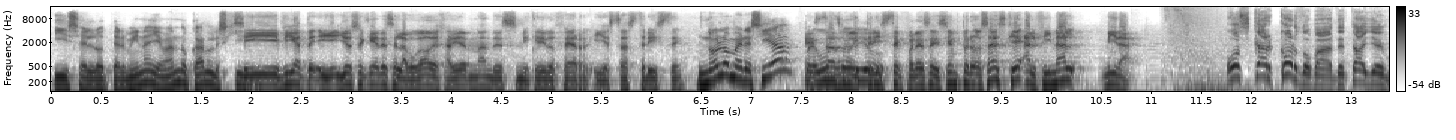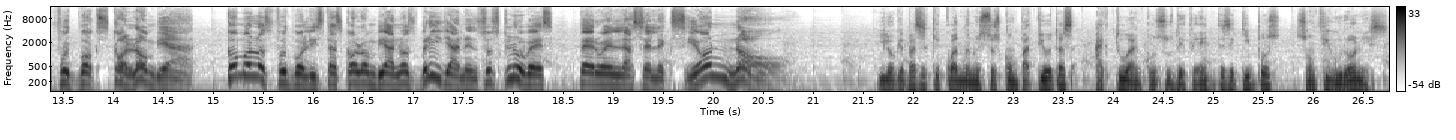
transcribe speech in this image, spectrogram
y se lo termina llevando Carles Gil. Sí, fíjate, y yo sé que eres el abogado de Javier Hernández, mi querido Fer, y estás triste. ¿No lo merecía? Pregunto estás muy triste por esa edición, pero ¿sabes qué? Al final, mira. Oscar Córdoba detalla en Footbox Colombia cómo los futbolistas colombianos brillan en sus clubes, pero en la selección no. Y lo que pasa es que cuando nuestros compatriotas actúan con sus diferentes equipos, son figurones.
